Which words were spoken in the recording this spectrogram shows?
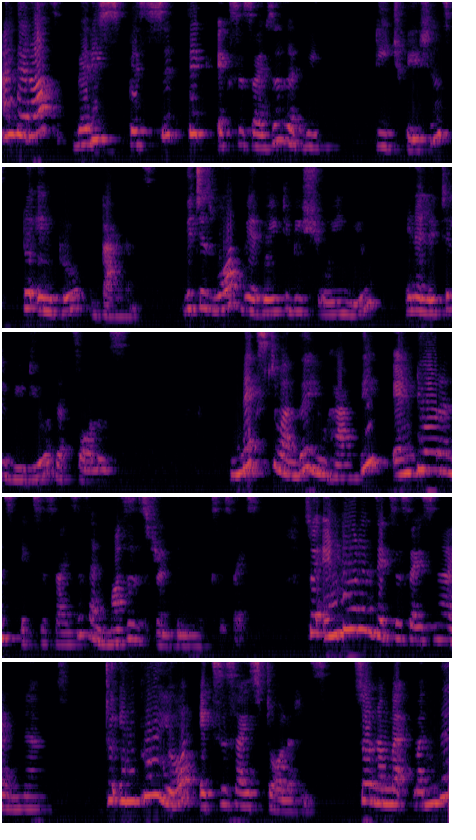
and there are very specific exercises that we teach patients to improve balance which is what we are going to be showing you in a little video that follows next one you have the endurance exercises and muscle strengthening exercise So endurance எக்ஸசைஸ்னா என்ன? To improve your exercise tolerance so நம்ம வந்து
